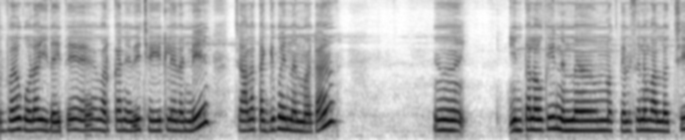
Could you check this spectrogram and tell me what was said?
ఎవ్వరు కూడా ఇదైతే వర్క్ అనేది చేయట్లేదండి. చాలా తగ్గిపోయిందనమాట ఇంతలోకి నిన్న మాకు తెలిసిన వాళ్ళు వచ్చి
